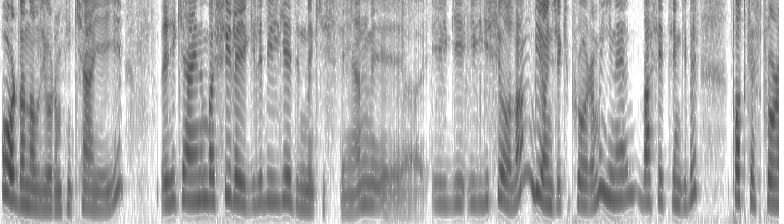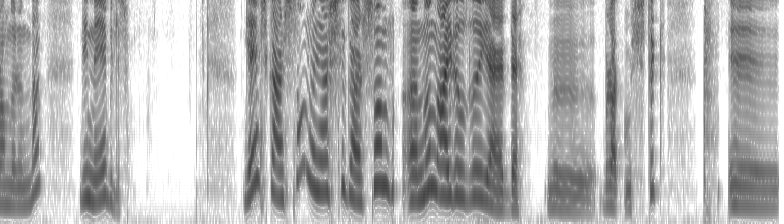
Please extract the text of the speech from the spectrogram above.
oradan alıyorum hikayeyi. E, hikayenin başıyla ilgili bilgi edinmek isteyen, e, ilgi ilgisi olan bir önceki programı yine bahsettiğim gibi podcast programlarından dinleyebilir. Genç garson ve yaşlı garsonun ayrıldığı yerde e, bırakmıştık. E,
